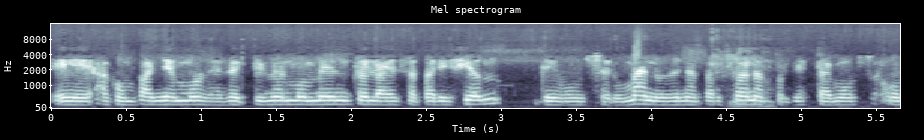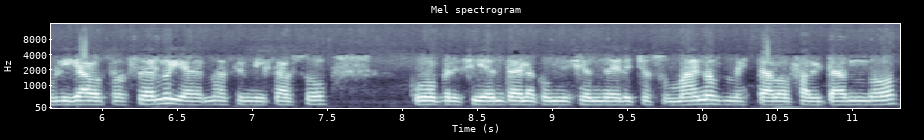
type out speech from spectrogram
eh, acompañamos desde el primer momento la desaparición de un ser humano, de una persona, porque estamos obligados a hacerlo y además en mi caso, como presidenta de la Comisión de Derechos Humanos, me estaba faltando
